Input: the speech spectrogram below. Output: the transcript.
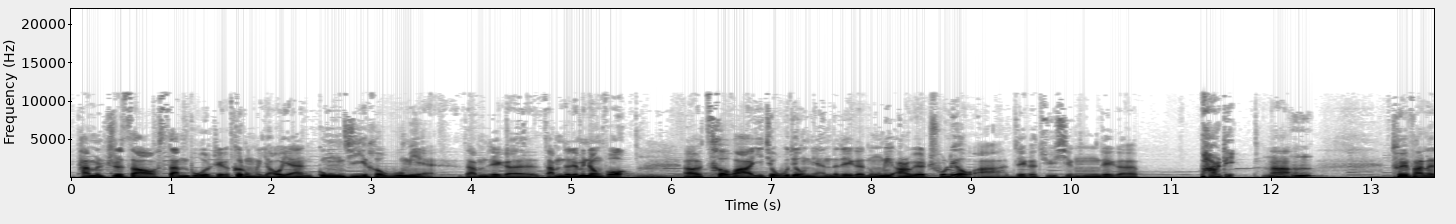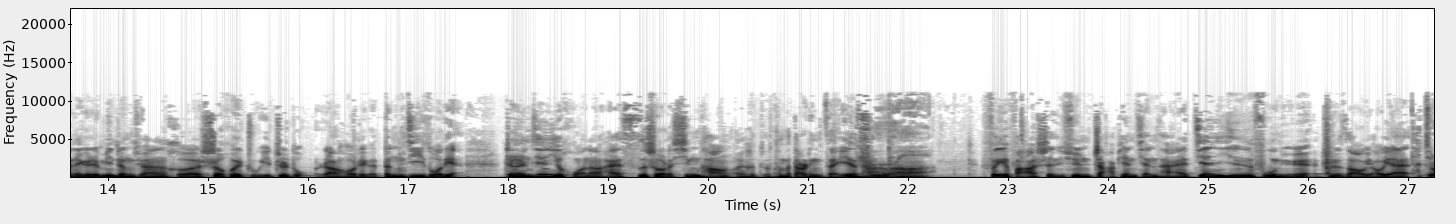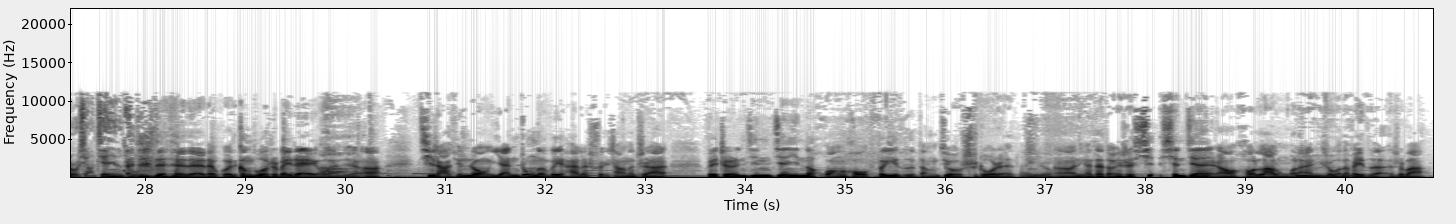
他们制造、散布这个各种的谣言，攻击和污蔑咱们这个咱们的人民政府。嗯，然后策划一九五九年的这个农历二月初六啊，这个举行这个 party 啊。嗯推翻了这个人民政权和社会主义制度，然后这个登基坐殿。郑仁金一伙呢，还私设了刑堂，哎，这他妈胆儿挺贼呀，他是啊，非法审讯、诈骗钱财、奸淫妇女、制造谣言。他就是想奸淫妇女。对对对，他我更多是为这个，我感觉啊，欺诈群众，严重的危害了水上的治安。被郑仁金奸淫的皇后、妃子等就有十多人。哎呦啊，你看他等于是先先奸，然后后拉拢过来，你是我的妃子，是吧？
